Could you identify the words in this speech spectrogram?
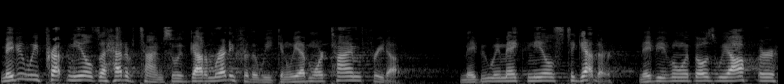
Maybe we prep meals ahead of time so we've got them ready for the week and we have more time freed up. Maybe we make meals together. Maybe even with those we offer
